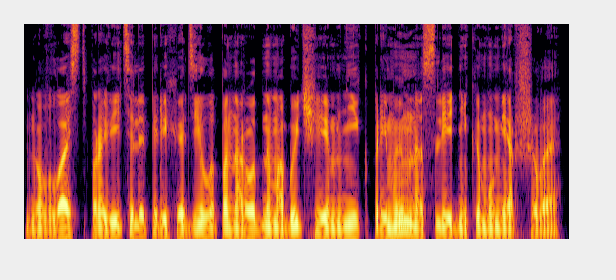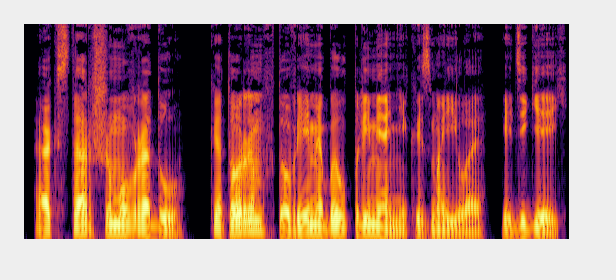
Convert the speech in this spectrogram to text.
Но власть правителя переходила по народным обычаям не к прямым наследникам умершего, а к старшему в роду, которым в то время был племянник Измаила, Эдигей,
